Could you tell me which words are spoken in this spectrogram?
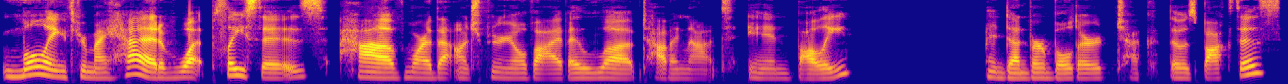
mulling through my head of what places have more of that entrepreneurial vibe. I loved having that in Bali and Denver, Boulder, check those boxes.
